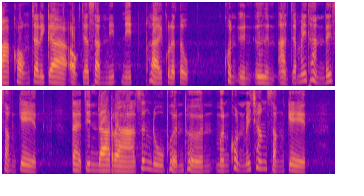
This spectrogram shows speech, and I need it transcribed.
ปากของจาริกาออกจะสั่นนิดนิดๆคล้ายกระตุก คนอื่นๆอาจจะไม่ทันได้สังเกต แต่จินดาราซึ่งดูเผินๆเหมือนคนไม่ช่างสังเกตท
